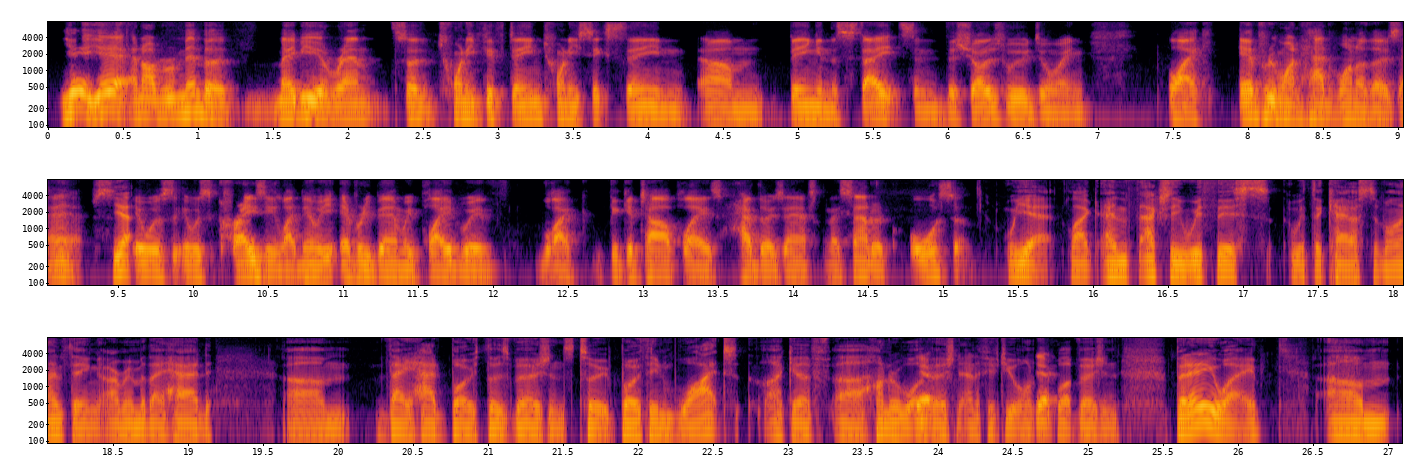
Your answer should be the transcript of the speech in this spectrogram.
Yeah, yeah. And I remember maybe around so 2015, 2016, um, being in the States and the shows we were doing, like everyone had one of those amps. Yeah. It was it was crazy. Like nearly every band we played with, like the guitar players had those amps and they sounded awesome. Well, yeah, like and actually with this with the Chaos Divine thing, I remember they had um, they had both those versions too, both in white, like a hundred watt Yep. version and a fifty watt, Yep. watt version. But anyway, um,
